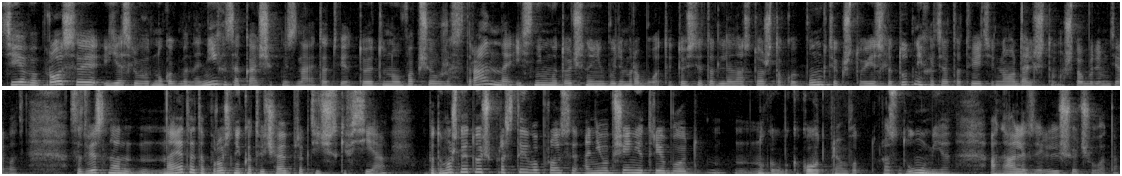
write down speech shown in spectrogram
те вопросы, если вот, ну, как бы на них заказчик не знает ответ, то это, ну, вообще уже странно, и с ним мы точно не будем работать. То есть это для нас тоже такой пунктик, что если тут не хотят ответить, ну, а дальше-то мы что будем делать? Соответственно, на этот опросник отвечают практически все, потому что это очень простые вопросы, они вообще не требуют, ну, как бы какого-то прям вот раздумья, анализа или еще чего-то.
